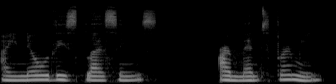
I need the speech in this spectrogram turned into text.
I know these blessings are meant for me.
